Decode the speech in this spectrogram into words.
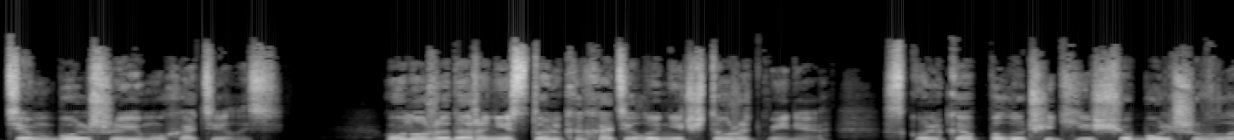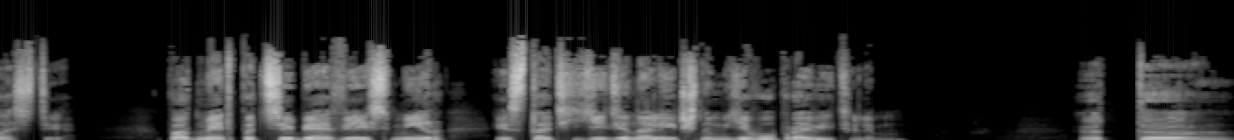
тем больше ему хотелось. Он уже даже не столько хотел уничтожить меня, сколько получить еще больше власти. Подмять под себя весь мир и стать единоличным его правителем. «Это...»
